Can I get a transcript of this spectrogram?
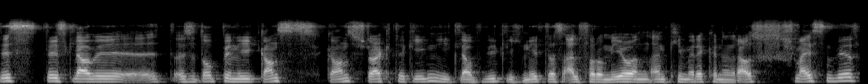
Das, das glaube ich, also da bin ich ganz, ganz stark dagegen. Ich glaube wirklich nicht, dass Alfa Romeo an, an Kimi Räikkönen rausschmeißen wird.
